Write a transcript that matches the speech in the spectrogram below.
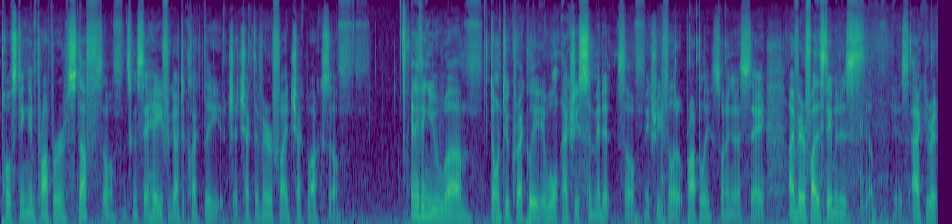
posting improper stuff. So it's going to say, hey, you forgot to collect the check the verified checkbox. So anything you um, don't do correctly, it won't actually submit it. So make sure you fill it out properly. So I'm going to say, I verify the statement is uh, is accurate.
